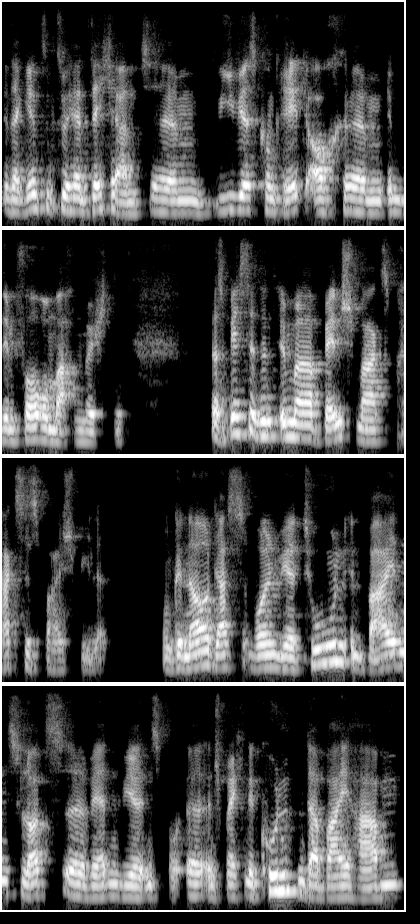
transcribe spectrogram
In Ergänzung zu Herrn Dechand, ähm, wie wir es konkret auch ähm, in dem Forum machen möchten. Das Beste sind immer Benchmarks, Praxisbeispiele. Und genau das wollen wir tun. In beiden Slots äh, werden wir ins, äh, entsprechende Kunden dabei haben,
